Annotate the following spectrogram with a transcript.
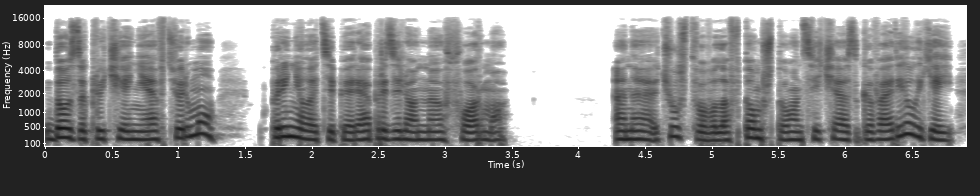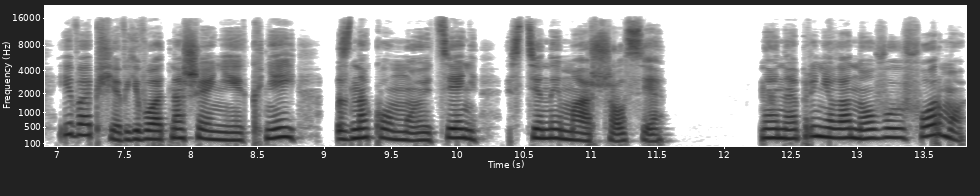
до заключения в тюрьму, приняло теперь определенную форму. Она чувствовала в том, что он сейчас говорил ей, и вообще в его отношении к ней знакомую тень стены Маршалси. Она приняла новую форму,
